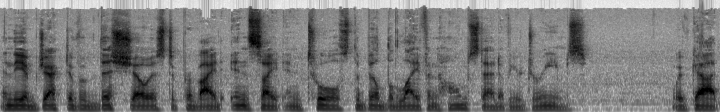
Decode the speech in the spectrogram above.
And the objective of this show is to provide insight and tools to build the life and homestead of your dreams. We've got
